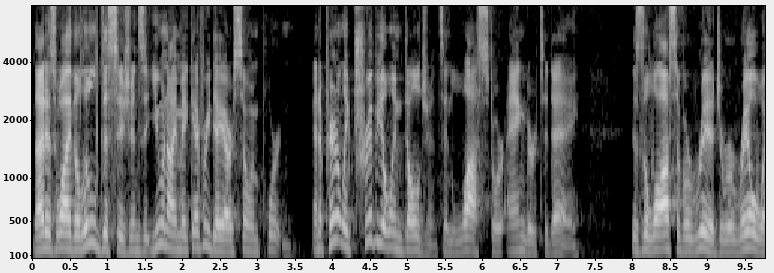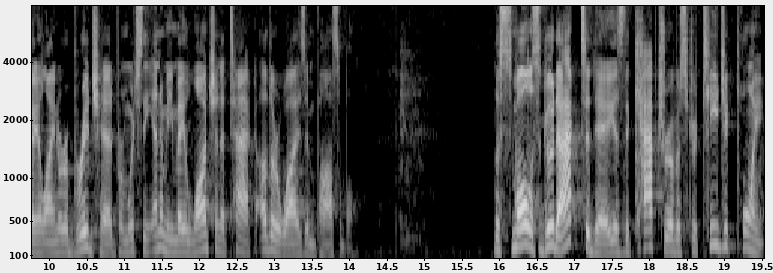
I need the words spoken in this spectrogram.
That is why the little decisions that you and I make every day are so important. And apparently, trivial indulgence in lust or anger today is the loss of a ridge or a railway line or a bridgehead from which the enemy may launch an attack otherwise impossible. The smallest good act today is the capture of a strategic point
